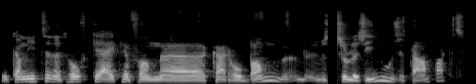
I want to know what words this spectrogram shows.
Ik kan niet in het hoofd kijken van uh, Karel Bam. We zullen zien hoe ze het aanpakt.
